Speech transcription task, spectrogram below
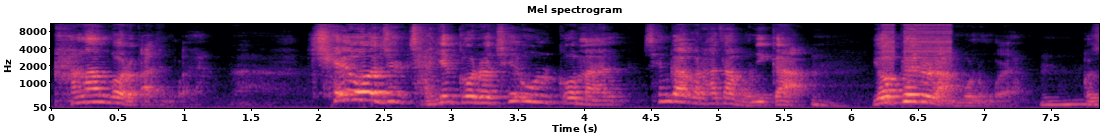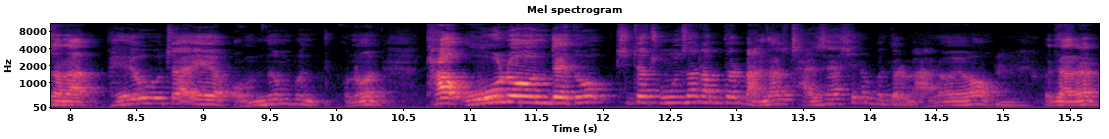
강한 거를 가진 거야. 채워질 자기 거를 채울 것만 생각을 하다 보니까 옆에를 안 보는 거야. 음. 그래서 나 배우자에 없는 분은 다 오는데도 진짜 좋은 사람들 만나서 잘 사시는 분들 많아요. 그래서 나는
